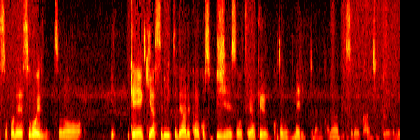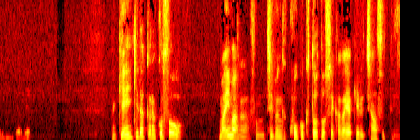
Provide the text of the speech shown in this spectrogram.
そこですごい、その、い現役アスリートであるからこそビジネスを手掛けることのメリットなのかなってすごい感じてるんだよね。現役だからこそ、まあ今がその自分が広告塔として輝けるチャンスっていうの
